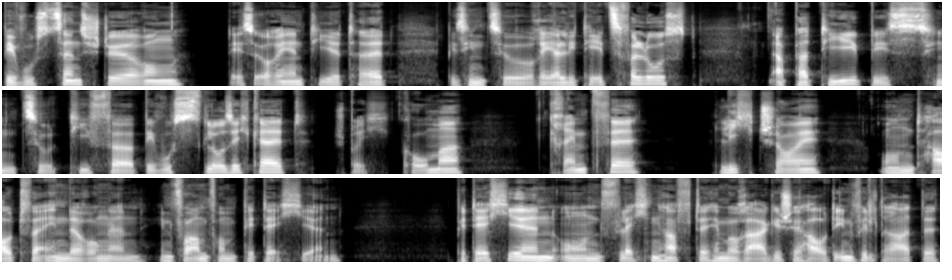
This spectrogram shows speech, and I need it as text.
Bewusstseinsstörung, Desorientiertheit bis hin zu Realitätsverlust, Apathie bis hin zu tiefer Bewusstlosigkeit, sprich Koma, Krämpfe, Lichtscheu und Hautveränderungen in Form von Petechien. Petechien und flächenhafte hämorrhagische Hautinfiltrate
